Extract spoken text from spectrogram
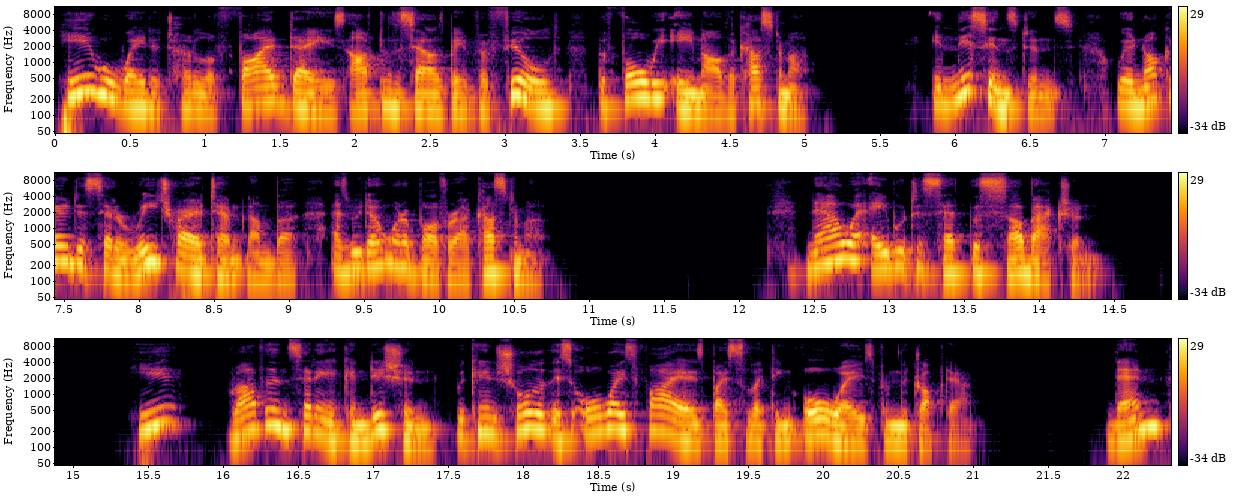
Here we'll wait a total of 5 days after the sale has been fulfilled before we email the customer. In this instance, we're not going to set a retry attempt number as we don't want to bother our customer. Now we're able to set the sub action. Here, Rather than setting a condition, we can ensure that this always fires by selecting always from the dropdown. Then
